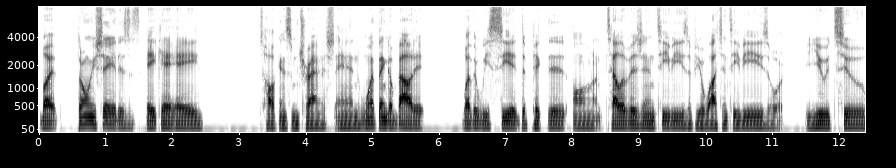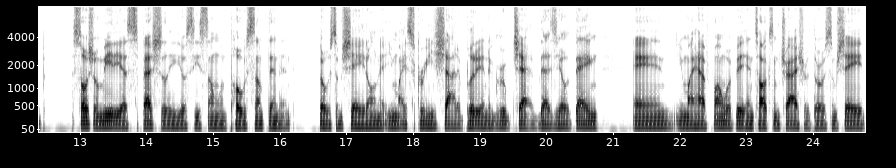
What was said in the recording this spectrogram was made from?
But throwing shade is AKA talking some trash. And one thing about it, whether we see it depicted on television, TVs, if you're watching TVs or YouTube, social media especially, you'll see someone post something and throw some shade on it. You might screenshot it, put it in a group chat if that's your thing. And you might have fun with it and talk some trash or throw some shade.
